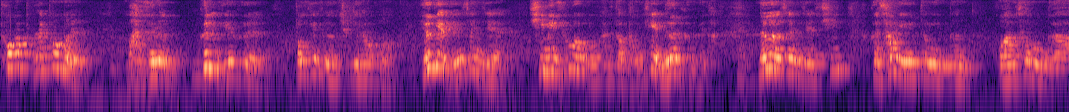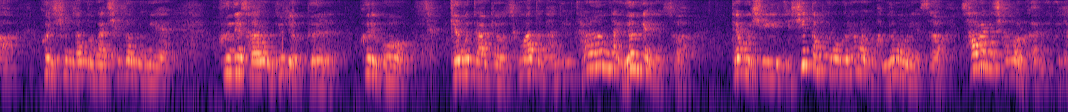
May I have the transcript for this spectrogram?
통합 플랫폼을 만드는 그런 계획을 본격적으로 추진하고 여기에 대해서 이제 시민 휴거 공간도 동시에 넣을 겁니다. 넣어서 이제 심, 그 상경일동에 있는 고암성과 그리고 심산동과 칠성동의 근대 산업 유적들 그리고 경북대학교 스마트 단지를 전부 다 연결해서 대구시 이제 시트 프로그램을 만들어 해서 사람이 찾아올 거 아닙니까? 그죠?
